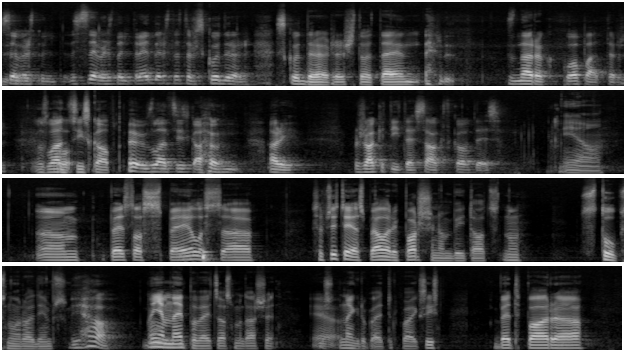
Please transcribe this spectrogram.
Severstaļa treneris, tas tur skudra ar, skudra ar šo te Znaroku kopā. Tur Uz ledus izkāpt. uz Latvijas izkā un arī žaketītē sākt kauties. Jā. Um, pēc tās spēles, uh, sapcitajā spēlē arī Poršinam bija tāds, nu, stulbs noraidījums. Jā. Viņam nepaveicās man tā šeit. Viņš Jā. negribēja tur paiksīt. Bet par, uh,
